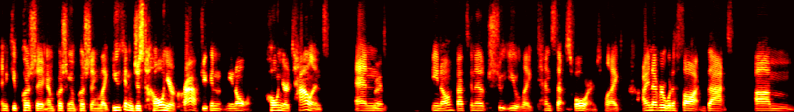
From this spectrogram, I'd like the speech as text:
and you keep pushing and pushing and pushing, like you can just hone your craft. You can, you know, hone your talent and right. you know, that's gonna shoot you like 10 steps forward. Like I never would have thought that um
